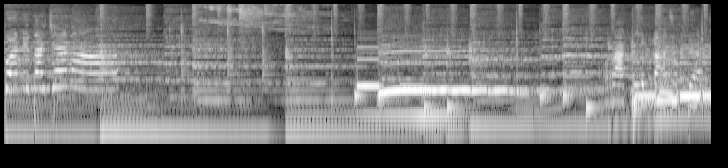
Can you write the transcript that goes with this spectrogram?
Wanita Channel. Tak.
